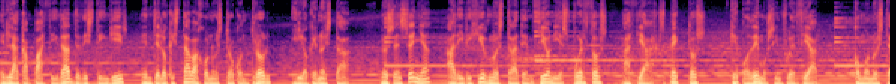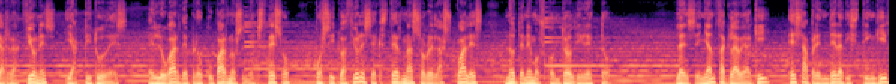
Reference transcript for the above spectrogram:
en la capacidad de distinguir entre lo que está bajo nuestro control y lo que no está. Nos enseña a dirigir nuestra atención y esfuerzos hacia aspectos que podemos influenciar, como nuestras reacciones y actitudes, en lugar de preocuparnos en exceso por situaciones externas sobre las cuales no tenemos control directo. La enseñanza clave aquí es aprender a distinguir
